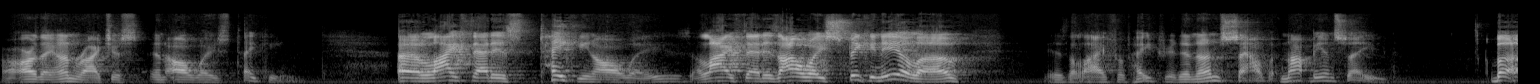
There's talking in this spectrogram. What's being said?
or are they unrighteous and always taking? A life that is taking always, a life that is always speaking ill of, is the life of hatred and unsalv- not being saved. But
